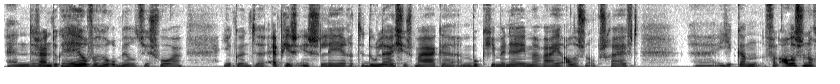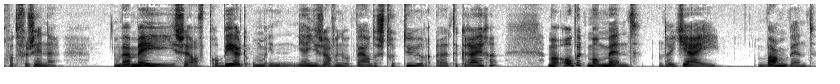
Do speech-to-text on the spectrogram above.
En er zijn natuurlijk heel veel hulpmiddeltjes voor. Je kunt uh, appjes installeren, to-do-lijstjes maken, een boekje meenemen waar je alles in opschrijft. Uh, je kan van alles en nog wat verzinnen waarmee je jezelf probeert om in, ja, jezelf in een bepaalde structuur uh, te krijgen. Maar op het moment dat jij bang bent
